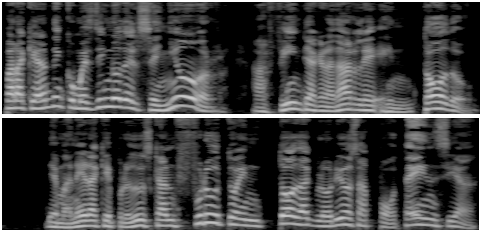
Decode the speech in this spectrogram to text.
para que anden como es digno del Señor, a fin de agradarle en todo, de manera que produzcan fruto en toda gloriosa potencia,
